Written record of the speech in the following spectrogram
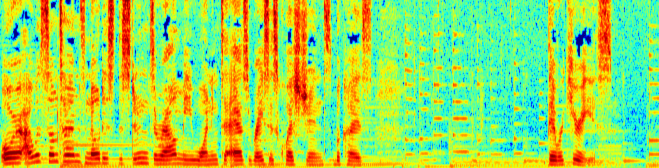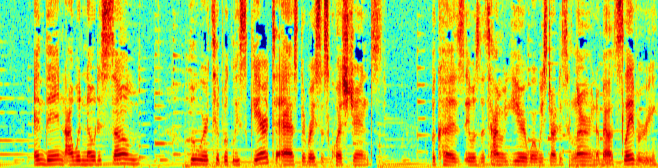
Or I would sometimes notice the students around me wanting to ask racist questions because they were curious. And then I would notice some who were typically scared to ask the racist questions because it was the time of year where we started to learn about slavery.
